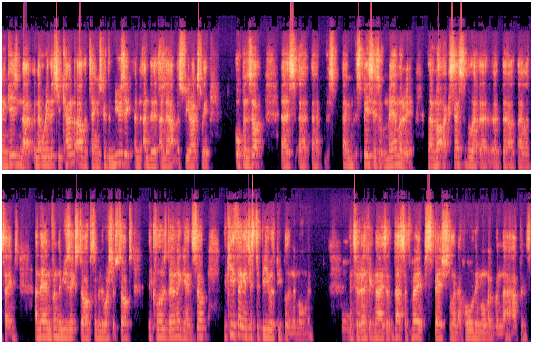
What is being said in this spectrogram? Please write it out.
engaging that in a way that she can't at other times because the music and, and, the, and the atmosphere actually opens up as uh, uh, um, spaces of memory that are not accessible at, at, at, other times. And then when the music stops and when the worship stops, they close down again. So the key thing is just to be with people in the moment mm. and to recognize that that's a very special and a holy moment when that happens.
